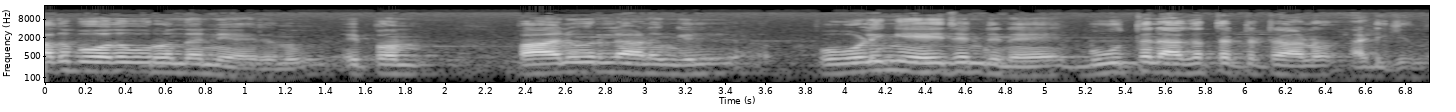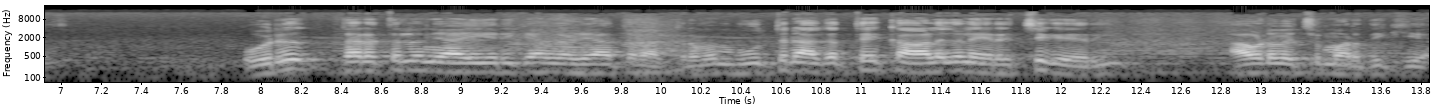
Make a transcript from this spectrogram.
അത് ബോധപൂർവം തന്നെയായിരുന്നു. ഇപ്പം പാനൂരിലാണെങ്കിൽ പോളിംഗ് ഏജന്റിനെ ബൂത്തിനകത്തിട്ടിട്ടാണ് അടിക്കുന്നത്. ഒരു തരത്തിലും ന്യായീകരിക്കാൻ കഴിയാത്തൊരു അക്രമം ബൂത്തിനകത്തേക്ക് ആളുകൾ എരച്ചു കയറി അവിടെ വെച്ച് മർദ്ദിക്കുക.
